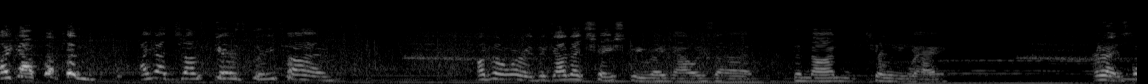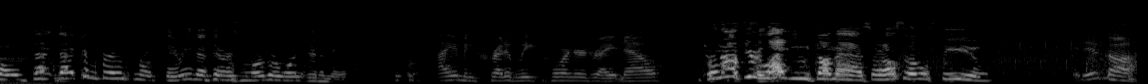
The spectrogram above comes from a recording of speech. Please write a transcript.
I got fucking. I got jump scares three times. Oh, don't worry. The guy that chased me right now is uh the non-killing guy. All right, so that that confirms my theory that there is more than one enemy. I am incredibly cornered right now. Turn off your light, you dumbass, or else it'll see you. It is off.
